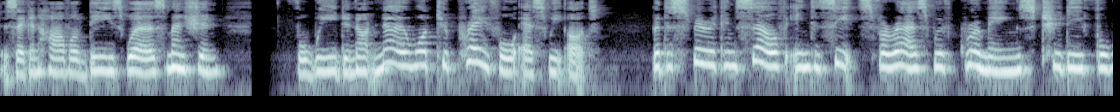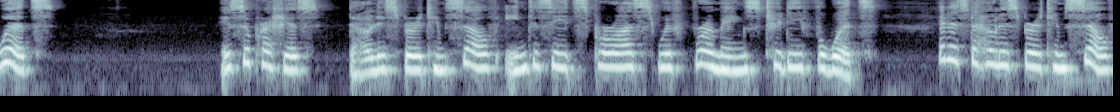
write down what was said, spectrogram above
The second half of these words mention for we do not know what to pray for as we ought. But the Spirit Himself intercedes for us with groomings too deep for words. It's so precious. The Holy Spirit Himself intercedes for us with groomings too deep for words. It is the Holy Spirit Himself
